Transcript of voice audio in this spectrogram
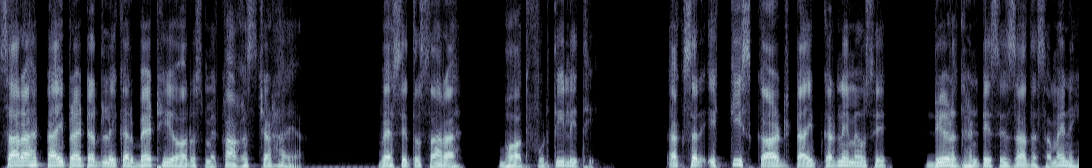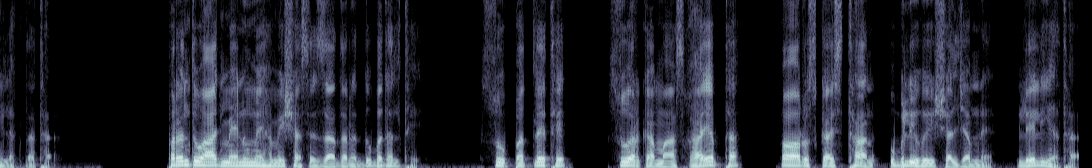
साराह टाइपराइटर लेकर बैठी और उसमें कागज़ चढ़ाया। वैसे तो साराह बहुत फुर्तीली थी। अक्सर इक्कीस कार्ड टाइप करने में उसे डेढ़ घंटे से ज़्यादा समय नहीं लगता था। परंतु आज मेनू में हमेशा से ज़्यादा रद्दू बदल थे। सूप पतले थे, सुअर का मांस गायब था और उसका स्थान उबली हुई शलजम ने ले लिया था।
